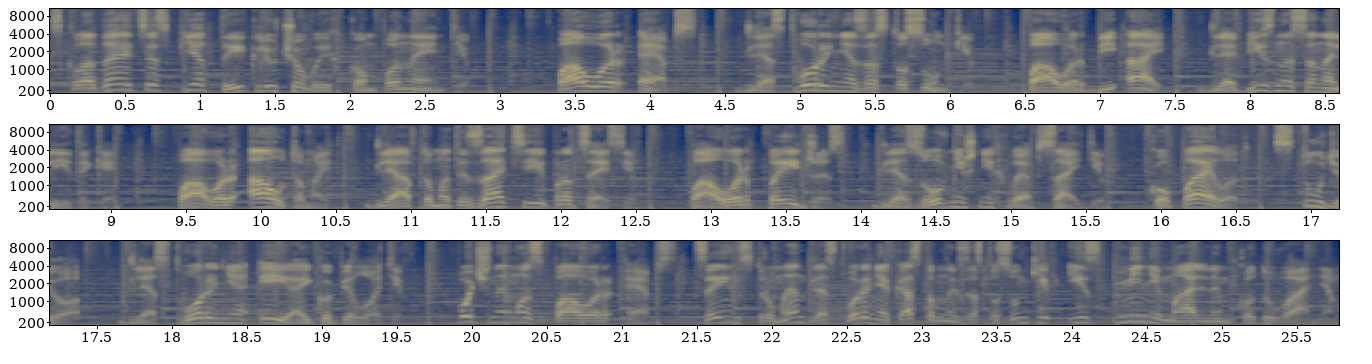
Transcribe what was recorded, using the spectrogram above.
складається з п'яти ключових компонентів: Power Apps для створення застосунків, Power BI для бізнес-аналітики, Power Automate для автоматизації процесів, Power Pages для зовнішніх веб-сайтів, Copilot Studio для створення AI-копілотів. Почнемо з Power Apps. Це інструмент для створення кастомних застосунків із мінімальним кодуванням.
